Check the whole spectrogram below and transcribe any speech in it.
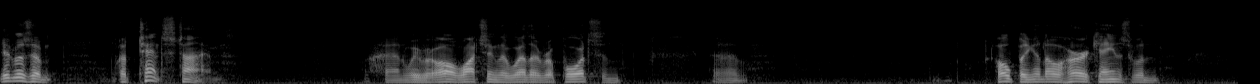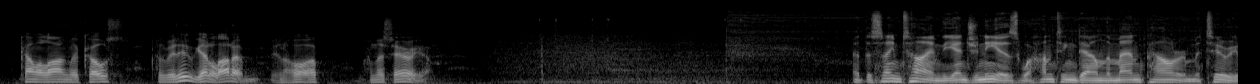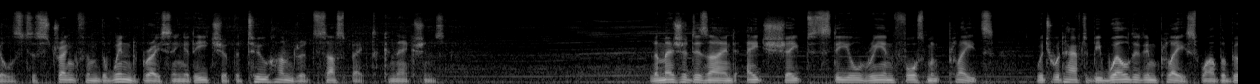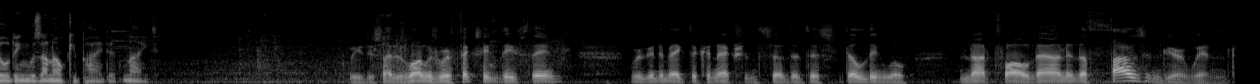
It was a, a tense time. And we were all watching the weather reports and uh, hoping that no hurricanes would come along the coast, because we do get a lot of them, you know, up in this area. At the same time, the engineers were hunting down the manpower and materials to strengthen the wind bracing at each of the 200 suspect connections. Lemessurier designed H-shaped steel reinforcement plates which would have to be welded in place while the building was unoccupied at night. We decided as long as we're fixing these things, we're going to make the connections so that this building will not fall down in a thousand-year wind.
